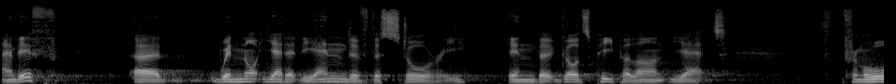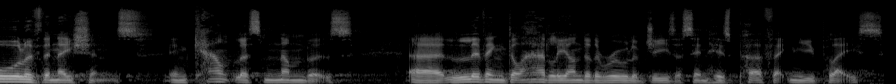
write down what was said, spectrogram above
and if uh, we're not yet at the end of the story, in that God's people aren't yet from all of the nations in countless numbers, uh, living gladly under the rule of Jesus in his perfect new place.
